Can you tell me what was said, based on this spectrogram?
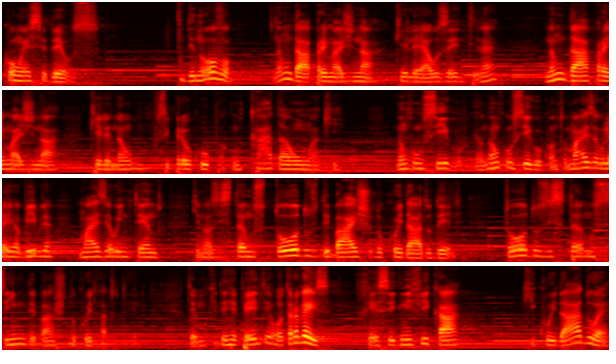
com esse Deus. De novo, não dá para imaginar que ele é ausente, né? Não dá para imaginar que Ele não se preocupa com cada um aqui. Não consigo, eu não consigo. Quanto mais eu leio a Bíblia, mais eu entendo que nós estamos todos debaixo do cuidado dele. Todos estamos sim debaixo do cuidado dele. Temos que, de repente, outra vez, ressignificar que cuidado é.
